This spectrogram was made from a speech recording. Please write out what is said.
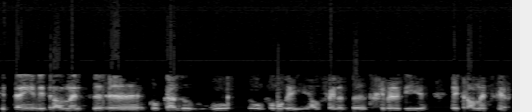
que têm literalmente uh, colocado o, o Volga e a Alfeira de, de literalmente verde.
